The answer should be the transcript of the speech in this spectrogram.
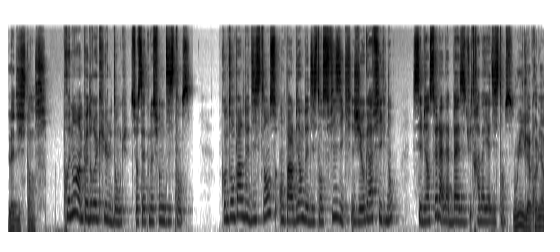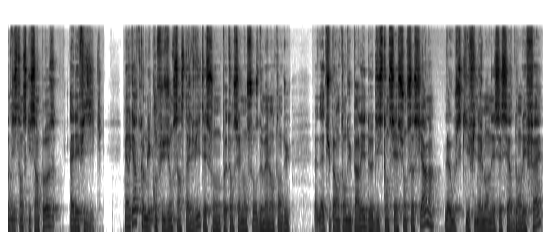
la distance. Prenons un peu de recul donc sur cette notion de distance. Quand on parle de distance, on parle bien de distance physique, géographique, non? C'est bien cela la base du travail à distance. Oui, la première distance qui s'impose, elle est physique. Mais regarde comme les confusions s'installent vite et sont potentiellement source de malentendus. N'as-tu pas entendu parler de distanciation sociale? Là où ce qui est finalement nécessaire dans les faits,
